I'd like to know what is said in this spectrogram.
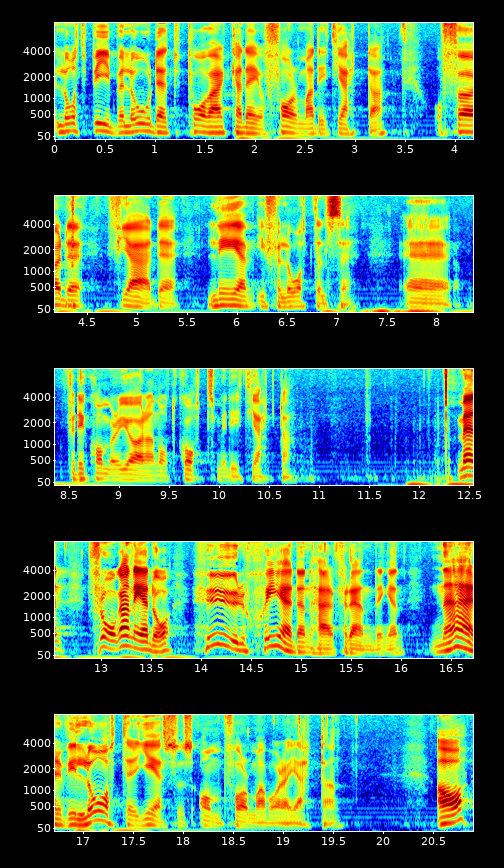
låt bibelordet påverka dig och forma ditt hjärta. Och för det fjärde, lev i förlåtelse. Eh, för det kommer att göra något gott med ditt hjärta. Men frågan är då, hur sker den här förändringen när vi låter Jesus omforma våra hjärtan? Ja,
